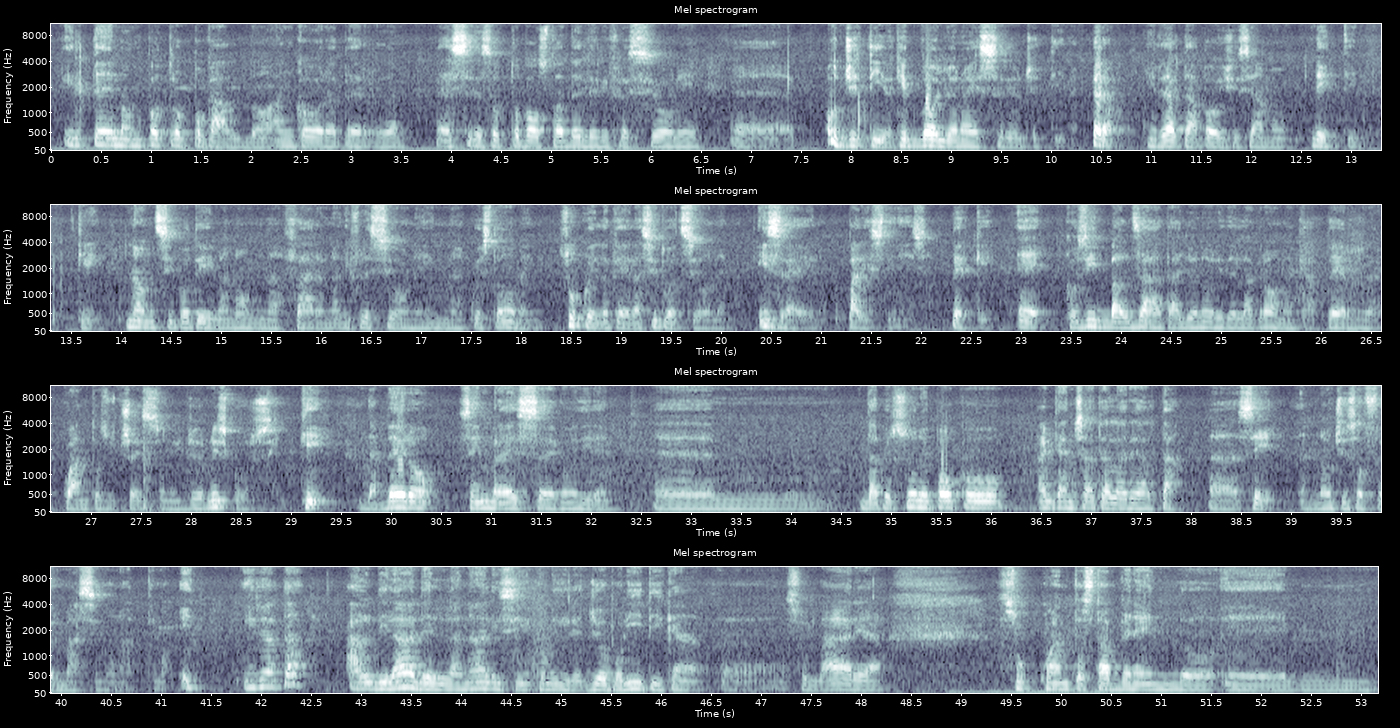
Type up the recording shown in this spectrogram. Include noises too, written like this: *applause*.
il tema un po' troppo caldo ancora per essere sottoposto a delle riflessioni eh, oggettive, che vogliono essere oggettive. Però in realtà poi ci siamo detti che non si poteva non fare una riflessione in questo momento su quella che è la situazione israelo-palestinese. Perché è così balzata agli onori della cronaca per quanto successo nei giorni scorsi che davvero sembra essere, come dire, ehm, da persone poco agganciate alla realtà, eh, se non ci soffermassimo un attimo. E in realtà al di là dell'analisi, come dire, geopolitica eh, sull'area, su quanto sta avvenendo e mh,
